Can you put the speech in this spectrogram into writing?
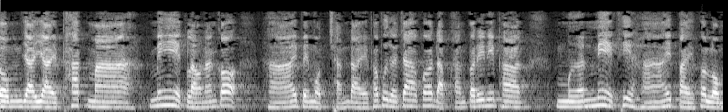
ลมใหญ่ ๆ พัดมาเมฆเหล่านั้นก็หายไปหมดฉันใด พระพุทธเจ้าก็ดับขันปรินิพานเหมือนเมฆที่หายไปเพราะลม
